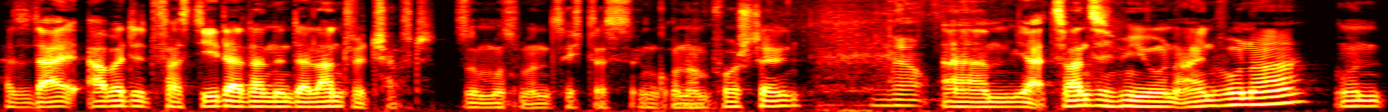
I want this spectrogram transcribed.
also da arbeitet fast jeder dann in der Landwirtschaft. So muss man sich das im Grunde genommen vorstellen. Ja. Ähm, ja, 20 Millionen Einwohner und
